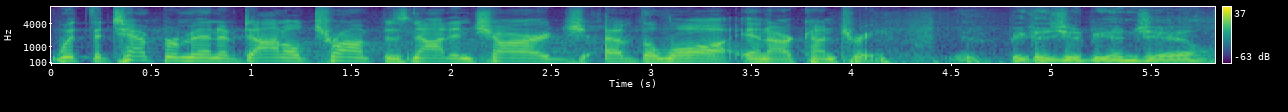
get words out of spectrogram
with the temperament of Donald Trump is not in charge of the law in our country. Yeah, because you'd be in jail.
